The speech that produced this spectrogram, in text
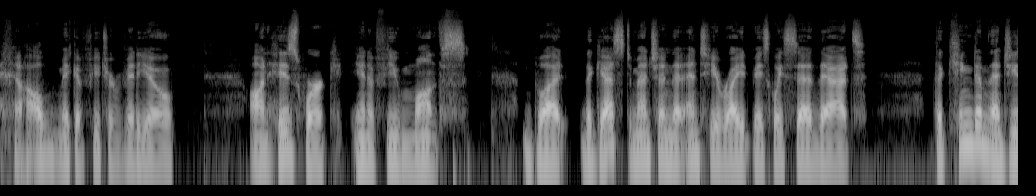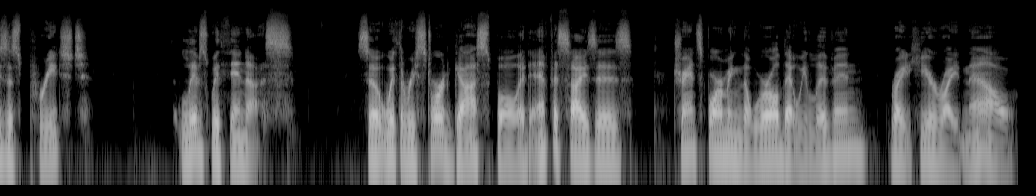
I'll make a future video on his work in a few months. But the guest mentioned that N.T. Wright basically said that the kingdom that Jesus preached lives within us. So, with the restored gospel, it emphasizes transforming the world that we live in right here, right now.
